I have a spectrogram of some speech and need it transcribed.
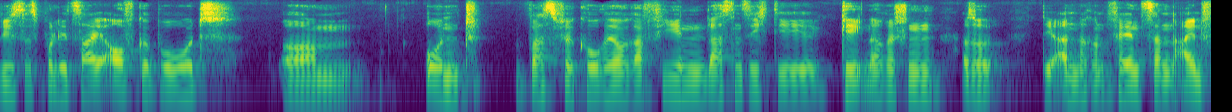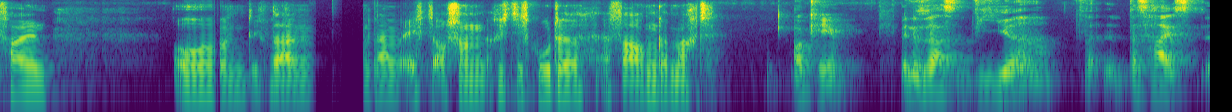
Wie ist das Polizeiaufgebot ähm, und was für Choreografien lassen sich die gegnerischen, also die anderen Fans dann einfallen. Und ich würde sagen, da haben wir echt auch schon richtig gute Erfahrungen gemacht. Okay. Wenn du sagst wir, das heißt,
